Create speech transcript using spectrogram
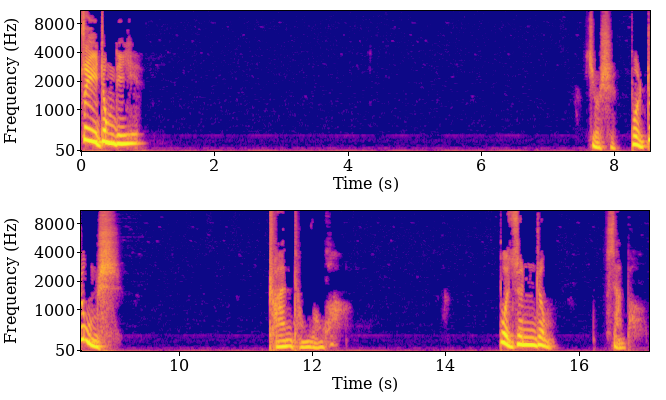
最重的业就是不重视传统文化，不尊重三宝，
